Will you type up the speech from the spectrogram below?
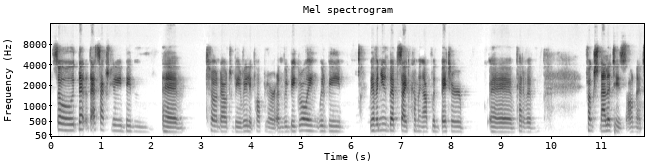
So that that's actually been uh, turned out to be really popular, and we'll be growing. We'll be we have a new website coming up with better uh, kind of a functionalities on it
